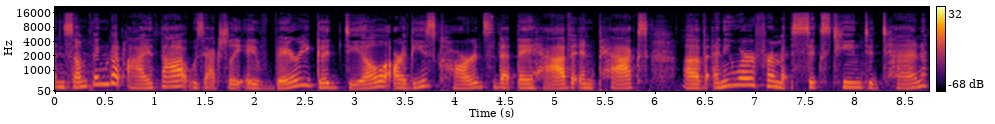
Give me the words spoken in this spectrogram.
and something that I thought was actually a very good deal are these cards that they have in packs of anywhere from 16 to 10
